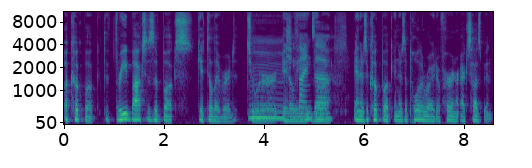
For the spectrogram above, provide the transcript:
a cookbook, the three boxes of books get delivered to Mm, her Italy finds villa, and there's a cookbook and there's a Polaroid of her and her ex-husband,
